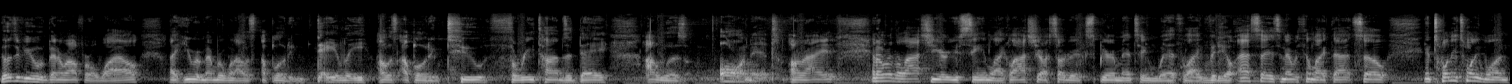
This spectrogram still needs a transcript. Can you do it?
those of you who've been around for a while, like you remember when I was uploading daily, I was uploading two, three times a day. I was on it, all right? And over the last year, you've seen like last year, I started experimenting with like video essays and everything like that. So in 2021,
